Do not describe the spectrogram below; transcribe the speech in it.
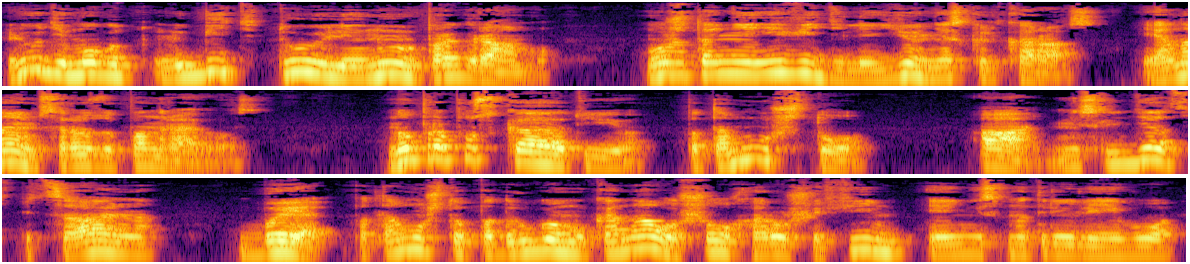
Люди могут любить ту или иную программу, может они и видели ее несколько раз, и она им сразу понравилась, но пропускают ее, потому что а не следят специально, б потому что по другому каналу шел хороший фильм и они смотрели его,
